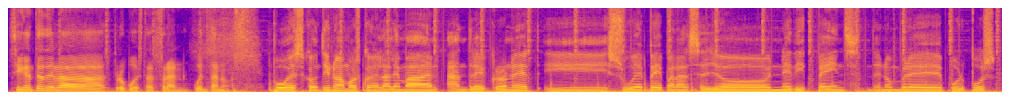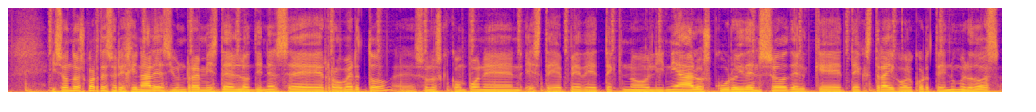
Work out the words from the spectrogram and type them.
Siguiente de las propuestas, Fran, cuéntanos. Pues continuamos con el alemán André Cronet y su EP para el sello Nedic Paints de nombre Purpose. Y son dos cortes originales y un remix del londinense Roberto. Eh, son los que componen este EP de tecno lineal, oscuro y denso, del que te extraigo el corte número 2,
